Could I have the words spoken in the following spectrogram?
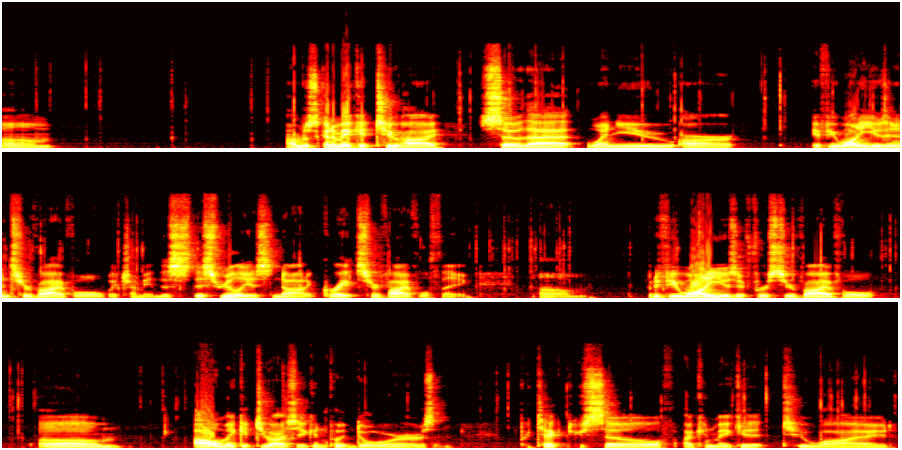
um, I'm just going to make it too high so that when you are, if you want to use it in survival, which I mean, this, this really is not a great survival thing. Um, but if you want to use it for survival, um, I'll make it too high so you can put doors and protect yourself. I can make it too wide,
